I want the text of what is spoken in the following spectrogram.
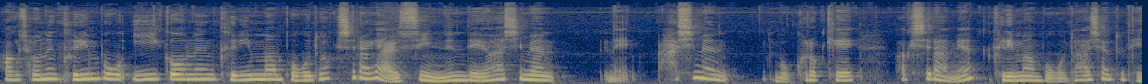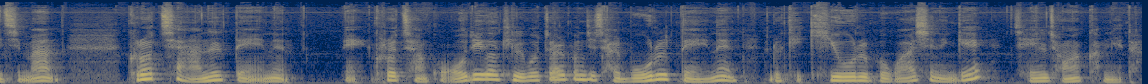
아, 저는 그림 보고 이거는 그림만 보고도 확실하게 알 수 있는데요. 하시면 네, 하시면 뭐 그렇게 확실하면 그림만 보고도 하셔도 되지만 그렇지 않을 때에는 네, 그렇지 않고 어디가 길고 짧은지 잘 모를 때에는 이렇게 기호를 보고 하시는 게 제일 정확합니다.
